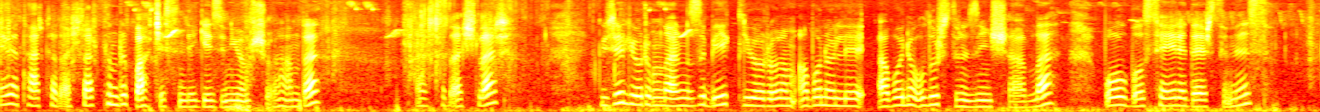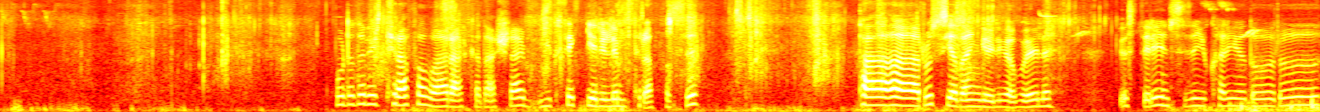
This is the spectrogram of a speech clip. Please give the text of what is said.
Evet arkadaşlar fındık bahçesinde geziniyorum şu anda. Arkadaşlar güzel yorumlarınızı bekliyorum. Abone, abone olursunuz inşallah. Bol bol seyredersiniz. Burada da bir trafa var arkadaşlar. Yüksek gerilim trafası. Ta Rusya'dan geliyor böyle. Göstereyim size yukarıya doğru.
